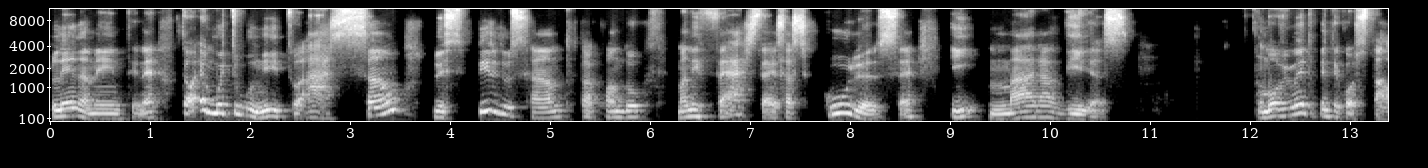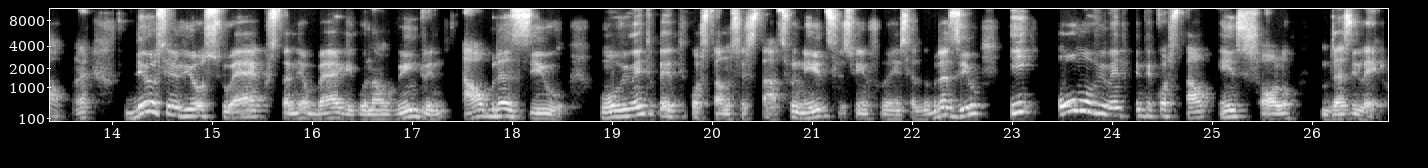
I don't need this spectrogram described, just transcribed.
plenamente, né? Então é muito bonito a ação do Espírito Santo tá? quando manifesta essas curas né? e maravilhas o movimento pentecostal, né? Deus enviou suecos, Daniel Berg e Gunnar Wingren ao Brasil. O movimento pentecostal nos Estados Unidos, sua influência no Brasil, e o movimento pentecostal em solo brasileiro.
